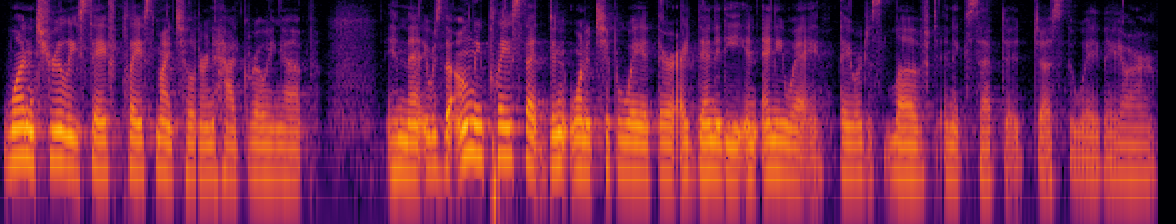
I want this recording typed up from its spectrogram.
one truly safe place my children had growing up, in that it was the only place that didn't want to chip away at their identity in any way. They were just loved and accepted just the way they are.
